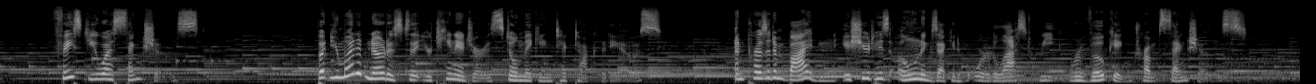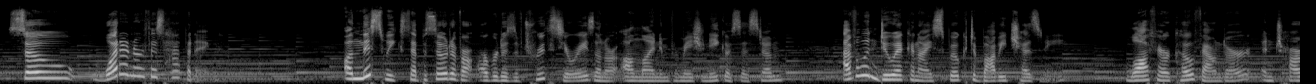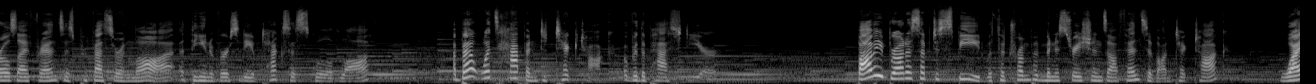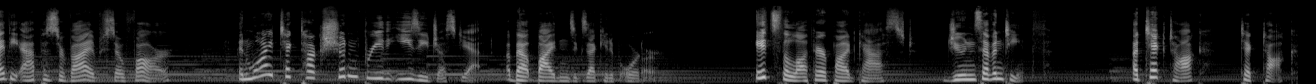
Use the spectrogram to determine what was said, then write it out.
faced US sanctions. But you might have noticed that your teenager is still making TikTok videos. And President Biden issued his own executive order last week revoking Trump's sanctions. So, what on earth is happening? On this week's episode of our Arbiters of Truth series on our online information ecosystem, Evelyn Douek and I spoke to Bobby Chesney, Lawfare co founder and Charles I. Francis Professor in Law at the University of Texas School of Law, about what's happened to TikTok over the past year. Bobby brought us up to speed with the Trump administration's offensive on TikTok, why the app has survived so far, and why TikTok shouldn't breathe easy just yet about Biden's executive order. It's the Lawfare Podcast, June 17th. A TikTok Tick Tock.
